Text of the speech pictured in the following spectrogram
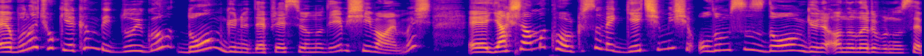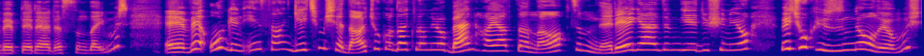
Ee, buna çok yakın bir duygu doğum günü depresyonu diye bir şey varmış. Ee, yaşlanma korkusu ve geçmiş olumsuz doğum günü anıları bunun sebepleri arasındaymış. Ee, ve o gün insan geçmişe daha çok odaklanıyor. Ben hayatta ne yaptım, nereye geldim diye düşünüyor ve çok hüzünlü oluyormuş.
